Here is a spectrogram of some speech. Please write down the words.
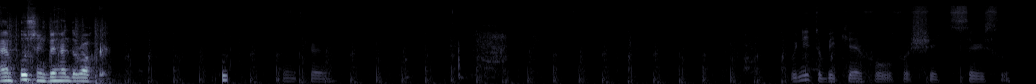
I'm pushing behind the rock. Okay. We need to be careful for shit, seriously.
